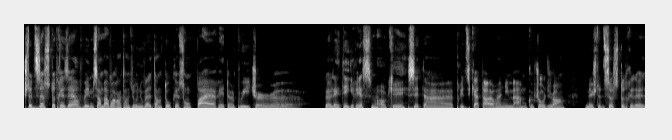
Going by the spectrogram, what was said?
Je te dis ça sous toute réserve, mais il me semble avoir entendu aux nouvelles tantôt que son père est un preacher euh, de l'intégrisme. OK. C'est un prédicateur, un imam ou quelque chose du genre. Mais je te dis ça sous toute, ré-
